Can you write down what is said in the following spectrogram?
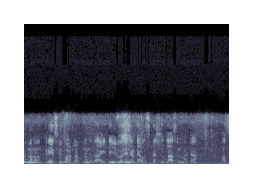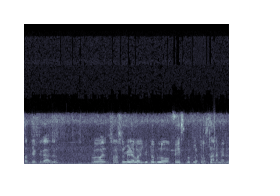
ఇప్పుడు మనం గ్రేస్ మీద మాట్లాడుతున్నాం కదా అయితే ఈరోజు ఏంటంటే ఒక స్పెషల్ క్లాస్ అనమాట ఆ సబ్జెక్ట్ కాదు. ఇప్పుడు సోషల్ మీడియాలో యూట్యూబ్లో ఫేస్బుక్లో చూస్తున్నారా మీరు?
